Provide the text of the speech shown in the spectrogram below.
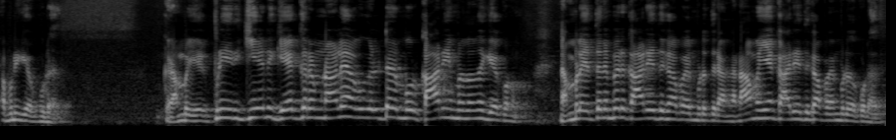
அப்படின்னு கேட்கக்கூடாது. நம்ம எப்படி இருக்கியேன்னு கேட்குறோம்னாலே அவங்கள்ட்ட நம்ம ஒரு காரியம் இருந்தால் தான் கேட்கணும். நம்மளை எத்தனை பேர் காரியத்துக்காக பயன்படுத்துகிறாங்க நாம ஏன் காரியத்துக்காக பயன்படுத்தக்கூடாது?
